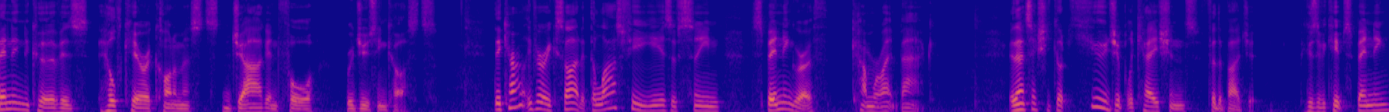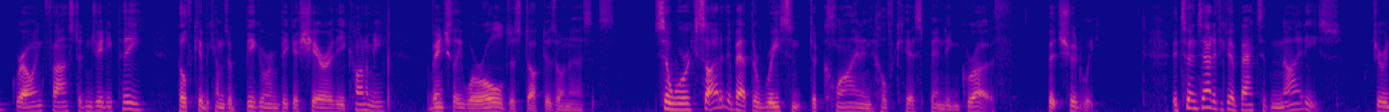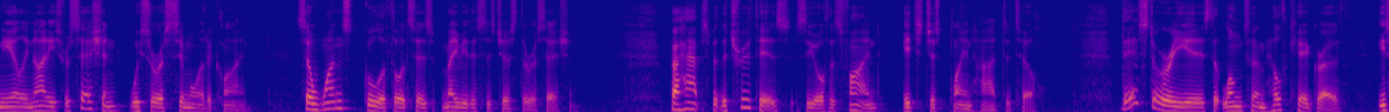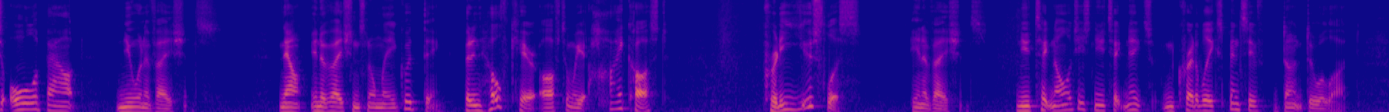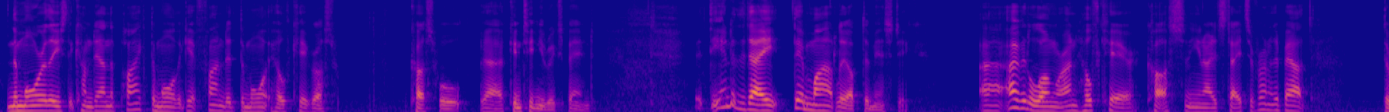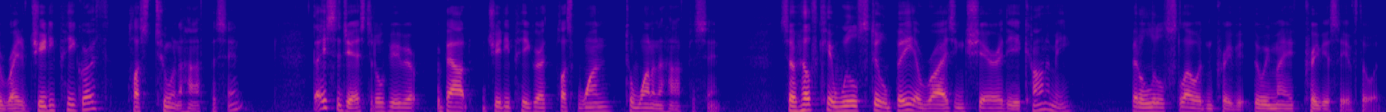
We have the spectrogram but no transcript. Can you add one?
Bending the curve is healthcare economists' jargon for reducing costs. They're currently very excited. The last few years have seen spending growth come right back. And that's actually got huge implications for the budget. Because if you keep spending growing faster than GDP, healthcare becomes a bigger and bigger share of the economy. Eventually, we're all just doctors or nurses. So we're excited about the recent decline in healthcare spending growth, but should we? It turns out if you go back to the 90s, during the early 90s recession, we saw a similar decline. So one school of thought says maybe this is just the recession. Perhaps, but the truth is, as the authors find, it's just plain hard to tell. Their story is that long-term healthcare growth is all about new innovations. Now, innovation is normally a good thing, but in healthcare, often we get high cost, pretty useless innovations. New technologies, new techniques, incredibly expensive, don't do a lot. And the more of these that come down the pike, the more that get funded, the more healthcare costs will uh, continue to expand. At the end of the day, they're mildly optimistic. Uh, over the long run, healthcare costs in the United States have run at about the rate of GDP growth plus 2.5%. They suggest it'll be about GDP growth plus 1 to 1.5%. So healthcare will still be a rising share of the economy, but a little slower than, than we may previously have thought.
